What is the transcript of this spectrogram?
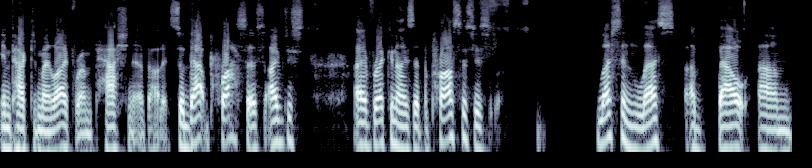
impacted my life where i'm passionate about it. So that process i've just i've recognized that the process is less and less about um,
